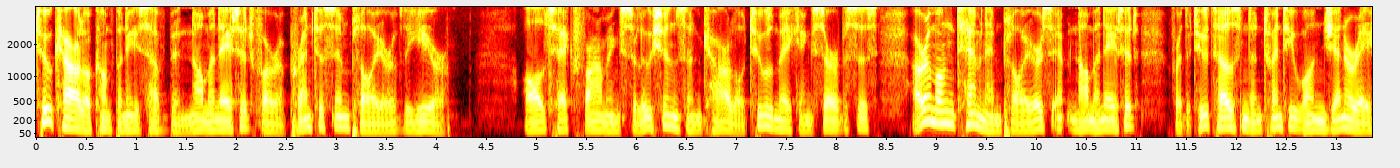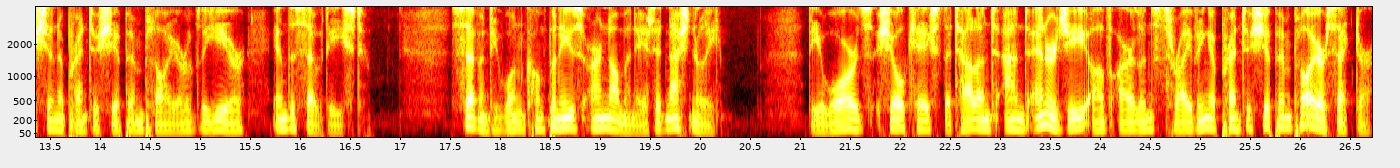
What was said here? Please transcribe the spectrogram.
Two Carlow companies have been nominated for Apprentice Employer of the Year. Alltech Farming Solutions and Carlow Toolmaking Services are among 10 employers nominated for the 2021 Generation Apprenticeship Employer of the Year in the Southeast. 71 companies are nominated nationally. The awards showcase the talent and energy of Ireland's thriving apprenticeship employer sector.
